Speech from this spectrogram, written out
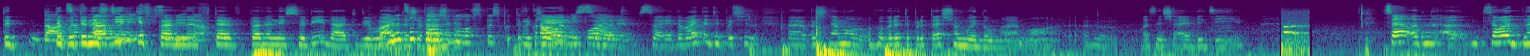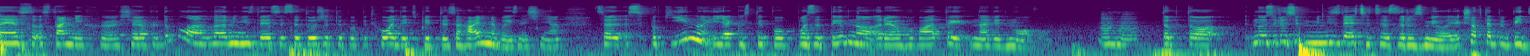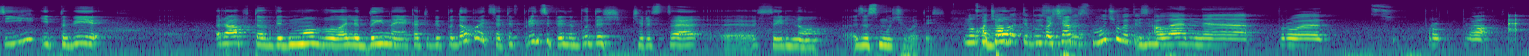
Ти, Да, типу, ти настільки впевненість в собі, впевнений, да. впевнений собі, да, тобі У мене байдуже це теж було в списку. Ти вкрала мій сорі, point. сорі. Давай тоді почне- е, почнемо говорити про те, що ми думаємо, е, означає BDE. Це одне, е, це одне з останніх, е, що я придумала, але мені здається, це дуже типу підходить під загальне визначення. Це спокійно і якось типу позитивно реагувати на відмову. Угу. Тобто, ну зрозу... мені здається, це зрозуміло. Якщо в тебе BD і тобі е, раптом відмовила людина, яка тобі подобається, ти в принципі не будеш через це е, сильно засмучуватись. Ну, хоча Або- б ти будеш хоча засмучуватись, але не про. про, про е,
